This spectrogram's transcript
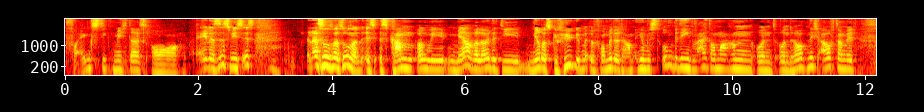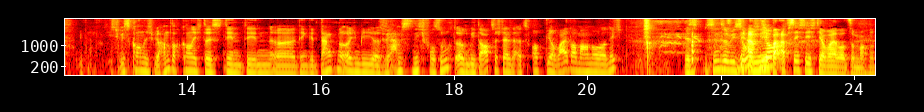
verängstigt mich das, aber ey, das ist wie es ist. Lass uns mal so sagen, es, es kamen irgendwie mehrere Leute, die mir das Gefühl vermittelt haben, ihr müsst unbedingt weitermachen und, und hört nicht auf damit. Ich weiß gar nicht, wir haben doch gar nicht das, den, den, äh, den Gedanken irgendwie, also wir haben es nicht versucht irgendwie darzustellen, als ob wir weitermachen oder nicht. Wir sind sowieso Wir haben nie beabsichtigt, hier weiterzumachen.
